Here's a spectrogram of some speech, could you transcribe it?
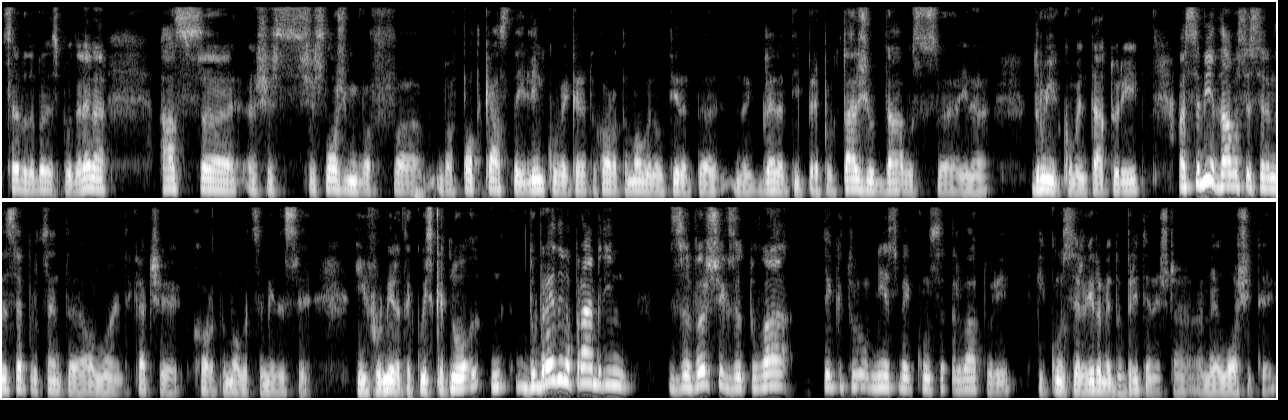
следва да бъде споделена. Аз ще, ще сложим в, в подкаста и линкове, където хората могат да отидат да, да гледат и репортажи от Давос и на други коментатори. А самия Давос е 70% онлайн, така че хората могат сами да се информират, ако искат. Но добре е да направим един завършек за това, тъй като ние сме консерватори и консервираме добрите неща, а не лошите.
